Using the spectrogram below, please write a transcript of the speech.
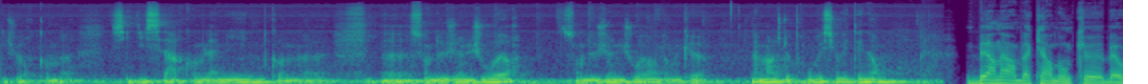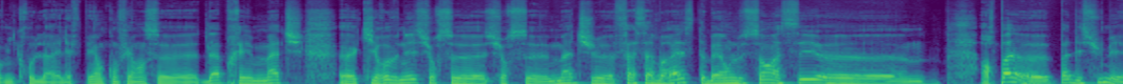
des joueurs comme Sidi comme Lamine, comme sont de jeunes joueurs, sont de jeunes joueurs. Donc la marge de progression est énorme. Bernard Blacard, donc euh, bah, au micro de la LFP en conférence euh, d'après-match, euh, qui revenait sur ce, sur ce match face à Brest. Ben, on le sent assez. alors, pas, pas déçu, mais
